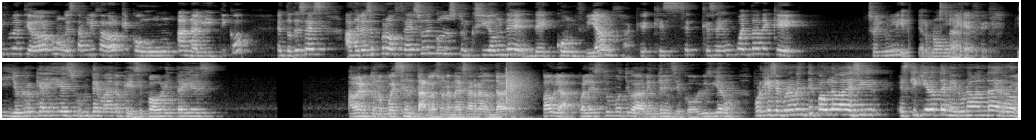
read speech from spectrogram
influenciador, con un estabilizador que con un analítico. Entonces es hacer ese proceso de construcción de, de confianza, que, que, se, que se den cuenta de que soy un líder, no un jefe. Y yo creo que ahí es un tema de lo que dice Pau ahorita y es, a ver, tú no puedes sentarlos en una mesa redonda, a ver, Paula, ¿cuál es tu motivador intrínseco, Luis Guillermo? Porque seguramente Paula va a decir, es que quiero tener una banda de rock,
